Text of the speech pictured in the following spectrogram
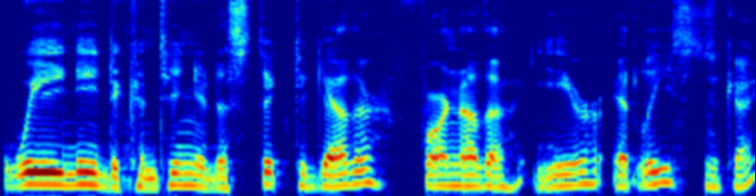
we need to continue to stick together for another year at least. Okay.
